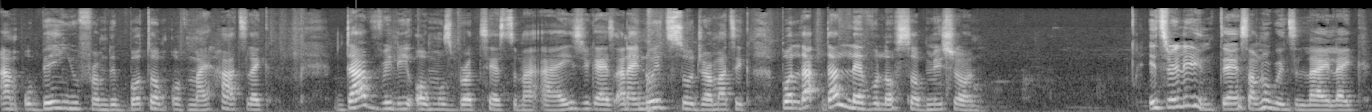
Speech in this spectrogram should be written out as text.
i'm obeying you from the bottom of my heart. Like that really almost brought tears to my eyes you guys. And i know it's so dramatic but that that level of submission it's really intense. I'm not going to lie. Like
